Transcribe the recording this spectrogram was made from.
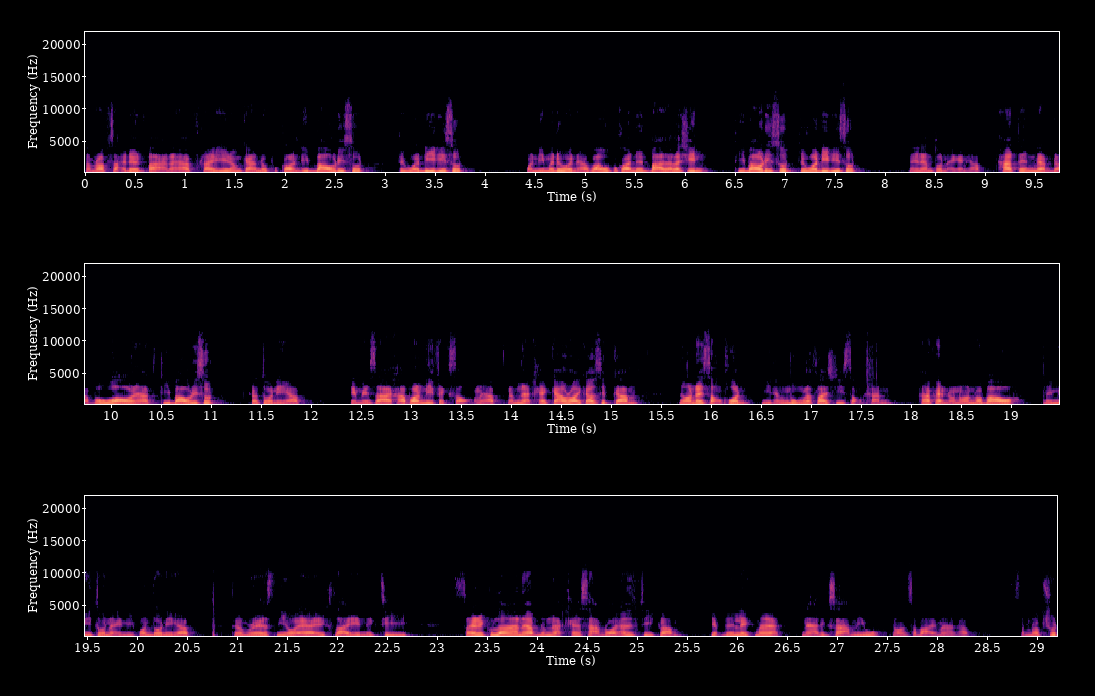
สำหรับสายเดินป่านะครับ ใครที่ต้องการอุปกรณ์ที่เบาที่สุด หรือว่าดีที่สุด วันนี้มาดูกันครับว่าอุปกรณ์เดินป่าแต่ละชิ้น ที่เบาที่สุดหรือว่าดีที่สุด แนะนำตัวไหนกันครับ ถ้าเต็นท์แบบดับเบิลวอลนะครับที่เบาที่สุดก็ตัวนี้ครับ MSR Carbon Defect 2นะครับน้ำหนักแค่ 990 กรัม นอนได้ 2 คนมีทั้งมุ้งและฟลายชีส2ชั้น ถ้าแผ่นรองนอนเบาๆไม่มีตัวไหนหนีพ้นตัวนี้ครับ Thermarest Neo Air X Lite NXT ไซส์ regular นะครับน้ำหนักแค่ 354 กรัม เก็บได้เล็กมาก หนาถึง 3 นิ้วนอนสบายมากครับ สำหรับชุด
